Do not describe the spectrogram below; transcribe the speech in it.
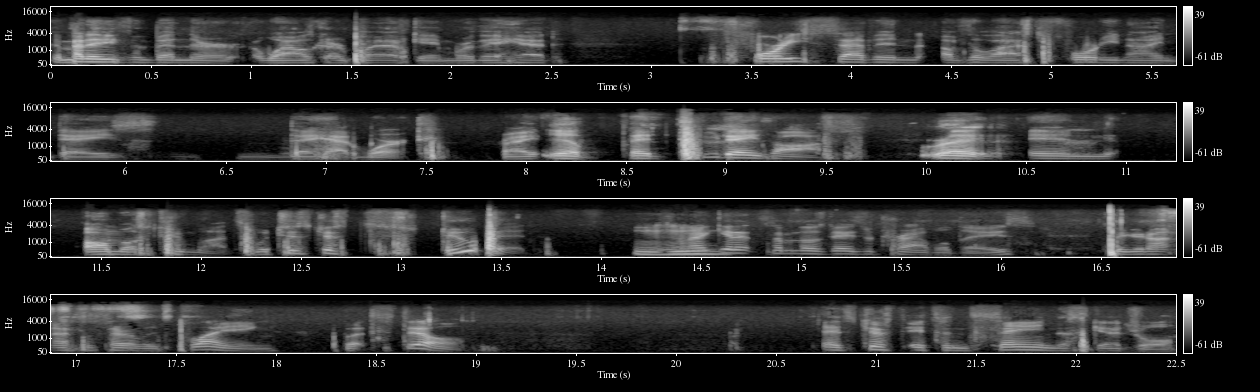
It might have even been their wild card playoff game where they had 47 of the last 49 days they had work. Right? Yep. They had two days off Right. in almost two months, which is just stupid. Mm-hmm. And I get it, some of those days are travel days, so you're not necessarily playing, but still, it's just it's insane the schedule.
